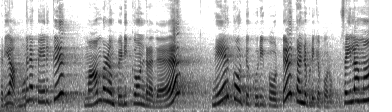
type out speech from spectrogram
சரியா? எத்தனை பேருக்கு மாம்பழம் பிடிக்கும்ன்றத நேர்கோட்டு குறி போட்டு கண்டுபிடிக்க போறோம். செய்யலாமா?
